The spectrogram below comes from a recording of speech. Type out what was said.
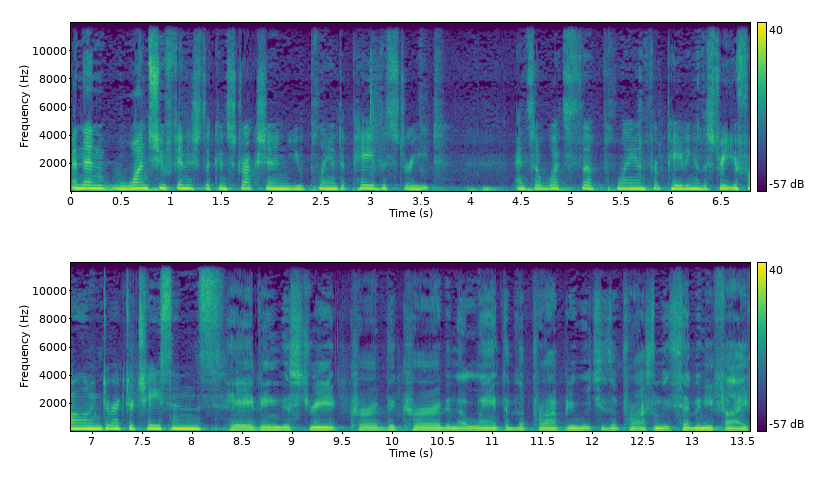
and then, once you finish the construction, you plan to pave the street. And so what's the plan for paving of the street? You're following Director Chasen's, Paving the street curb to curb and the length of the property, which is approximately 75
